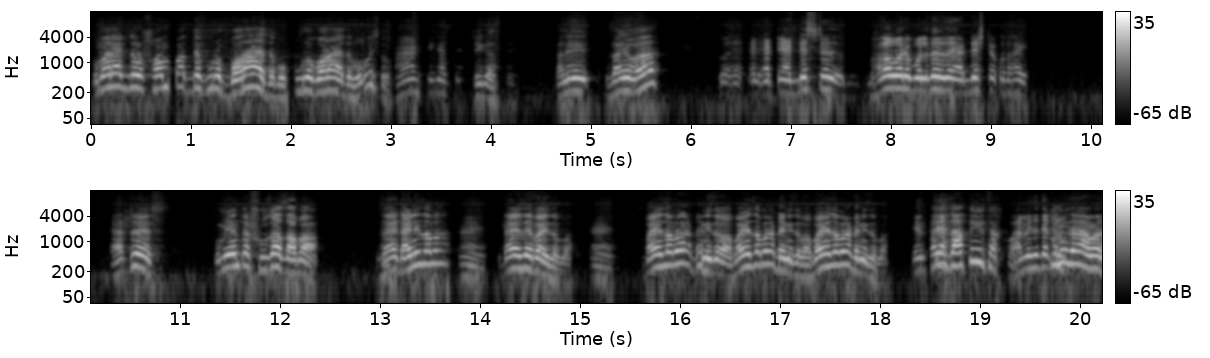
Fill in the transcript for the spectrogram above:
তোমার একদম সম্পদ দিয়ে পুরো বড়ায় দেবো পুরো বড়ায় দেবো বুঝছ? হ্যাঁ ঠিক আছে। ঠিক আছে। তাহলে যাইও হ্যাঁ? তো এ- একটা অ্যাড্রেসটা ভালো করে বলে দেবে অ্যাড্রেসটা কোথায়? অ্যাড্রেস? তুমি এনতা সুজা যাবা। যাই ডাইনে যাবা হ্যাঁ। ডাইনে যাই বাই যাবা। হ্যাঁ। বাই যাবা ডাইনে যাবা বাই যাবা ডাইনে যাবা বাই যাবা ডাইনে যাবা। থাকবা আমি যদি তুমি যাই আমার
